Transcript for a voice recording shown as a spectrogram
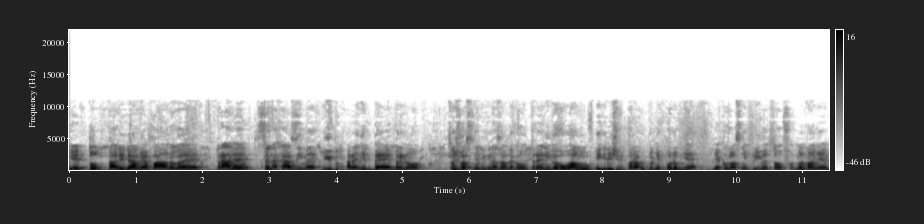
Je to tady, dámy a pánové. Právě se nacházíme v YouTube areně B Brno, což vlastně bych nazval takovou tréninkovou halu, i když vypadá úplně podobně jako vlastně Freevecov normálně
